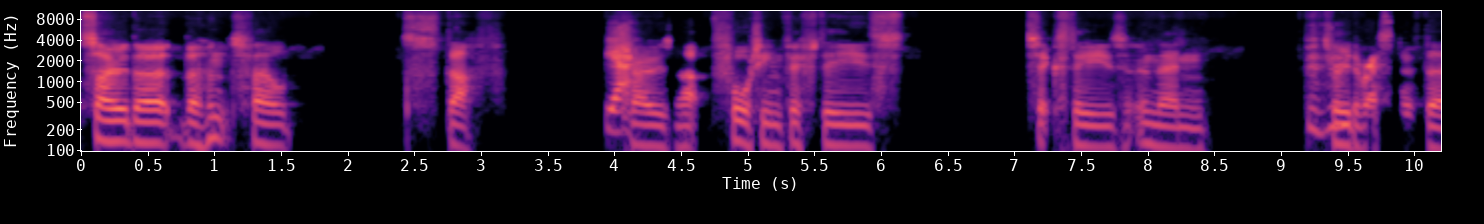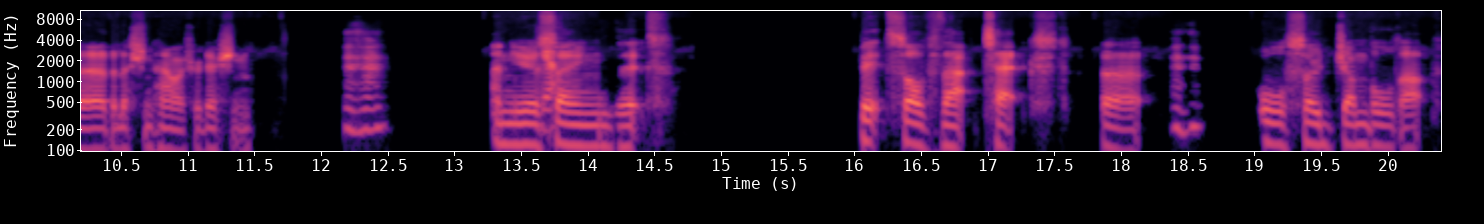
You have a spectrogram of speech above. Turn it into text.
So the the Huntsfeld stuff yeah shows up 1450s, 60s, and then Mhm. through the rest of the the Lichtenauer tradition. hmm And you're Yeah. saying that bits of that text are Mhm. also jumbled up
